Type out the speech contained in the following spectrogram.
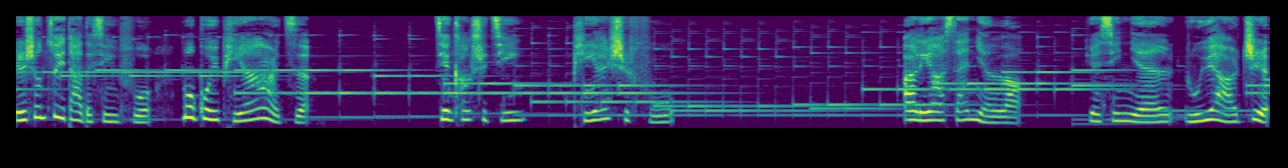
人生最大的幸福，莫过于平安二字。健康是金，平安是福。二零二三年了，愿新年如约而至，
